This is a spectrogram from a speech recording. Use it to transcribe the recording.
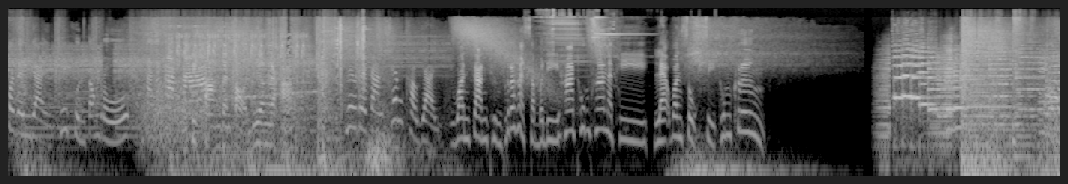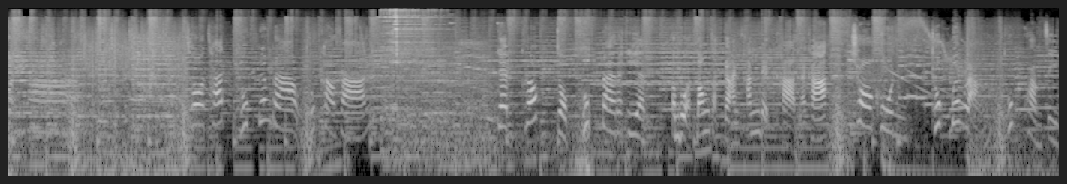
ประเด็นใหญ่ที่คุณต้องรู้ติดตามกันต่อเนื่องนะคะ ในรายการเข้มข่าวใหญ่ วันจันทร์ถึงพฤหัสบดี5ทุ่ม5นาที และวันศุกร์4ทุ่มครึ่งโทรทัศน์ทุกเรื่องราว ทุกข่าวสาร เก็บครบจบทุกรายละเอียด ตำรวจต้องจัดการขั้นเด็ดขาดนะคะ โชว์คุณ ทุกเบื้องหลังทุกความจริง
